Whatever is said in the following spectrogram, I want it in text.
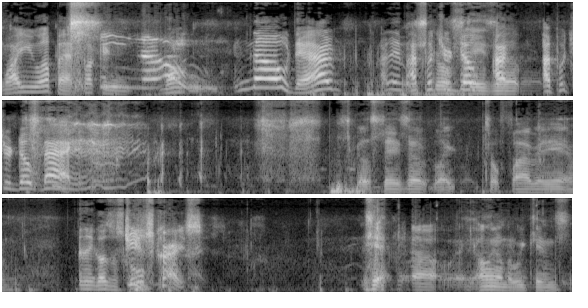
Why are you up at fucking? No, no, Dad. I didn't. I put your dope. I. I put your dope back. This girl stays up like till 5 a.m. and then goes to school. Jesus Christ. Yeah, uh, only on the weekends.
